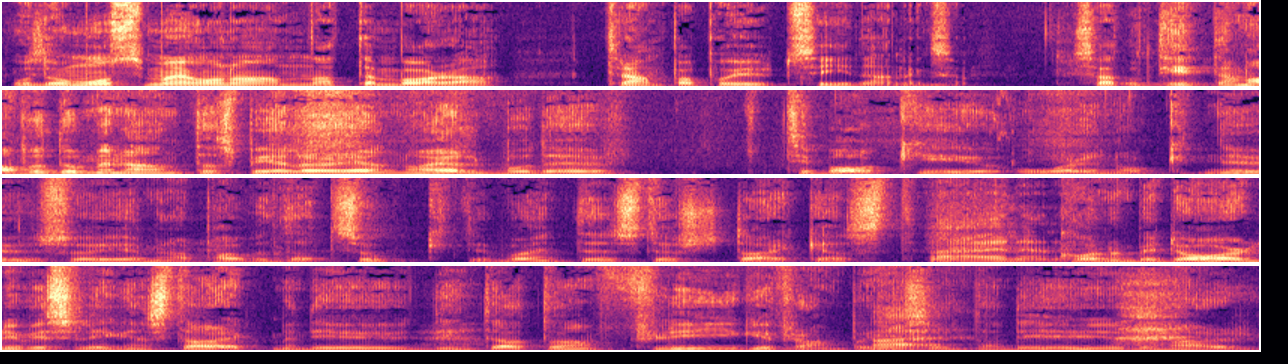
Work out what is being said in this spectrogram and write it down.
Och då måste man ju ha något annat än bara trampa på utsidan. Liksom. Att... Och tittar man på dominanta spelare i NHL, både tillbaka i åren och nu så, jag menar Pavel Datsuk, det var inte störst, starkast. Nej, nej, nej. Conor Bedard är visserligen stark, men det är ju det är inte att han flyger fram på isen, utan det är ju de här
